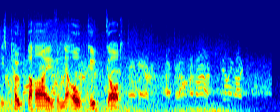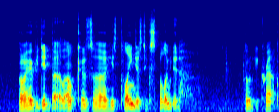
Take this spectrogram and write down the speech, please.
He's poked the hive and now... Oh, good God. Oh, I hope he did bail out, because uh, his plane just exploded. Holy crap.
